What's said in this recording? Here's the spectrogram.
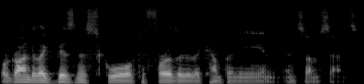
or gone to like business school to further the company in, in some sense.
